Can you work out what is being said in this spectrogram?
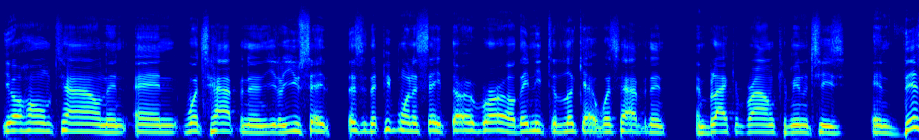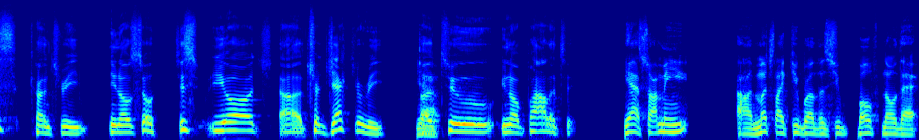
your hometown and and what's happening. You know, you say, listen, that people want to say third world. They need to look at what's happening in black and brown communities in this country. You know, so just your uh, trajectory uh, yeah. uh, to you know politics. Yeah. So I mean, uh, much like you brothers, you both know that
